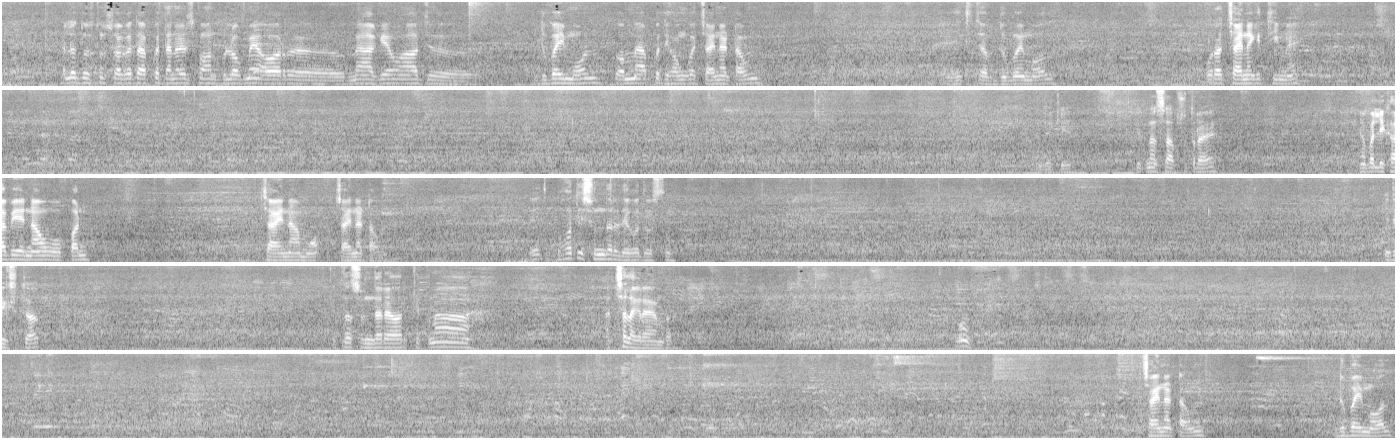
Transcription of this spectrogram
Hello दोस्तों, स्वागत है आपका धनराज पवन ब्लॉग में और मैं आ गया हूँ आज दुबई मॉल। तो अब मैं आपको दिखाऊँगा चाइना टाउन। एक जब दुबई मॉल। पूरा चाइना की थीम है। देखिए, कितना साफ़ सुथरा है। यहाँ पर लिखा भी है, नाउ ओपन। China Chinatown. ये तो बहुत ही सुंदर देखो दोस्तों। ये देख सकते हो आप। कितना सुंदर है और कितना अच्छा लग रहा है यहाँ पर। उफ Chinatown Dubai mall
